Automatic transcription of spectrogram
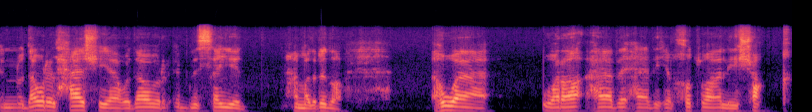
إنه دور الحاشية ودور ابن السيد محمد رضا هو وراء هذا هذه الخطوة لشق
